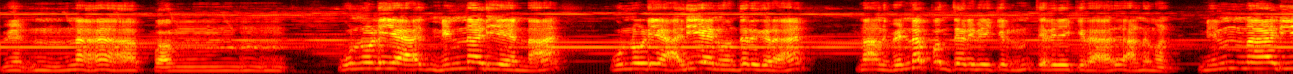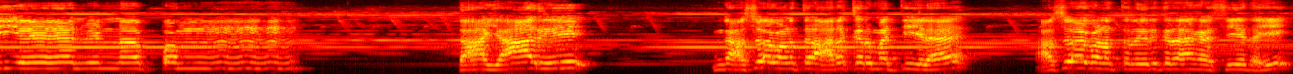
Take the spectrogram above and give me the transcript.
விண்ணப்பம். உன்னுடைய நின்னடியேன்னா உன்னுடைய அடியேன் வந்திருக்கிறேன். நான் விண்ணப்பம் தெரிவிக்கிறேன்னு தெரிவிக்கிறாரு அனுமன். நின்னடியேன் விண்ணப்பம். தான் யாரு? இங்கே அசோகவனத்தில் அறக்கிற மத்தியில் அசோகவனத்தில் இருக்கிறாங்க சீதை.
